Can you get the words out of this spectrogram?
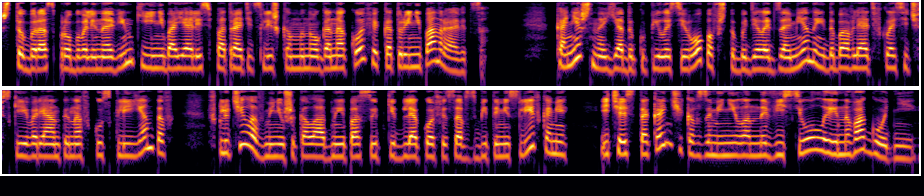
чтобы распробовали новинки и не боялись потратить слишком много на кофе, который не понравится. Конечно, я докупила сиропов, чтобы делать замены и добавлять в классические варианты на вкус клиентов, включила в меню шоколадные посыпки для кофе со взбитыми сливками и часть стаканчиков заменила на веселые новогодние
